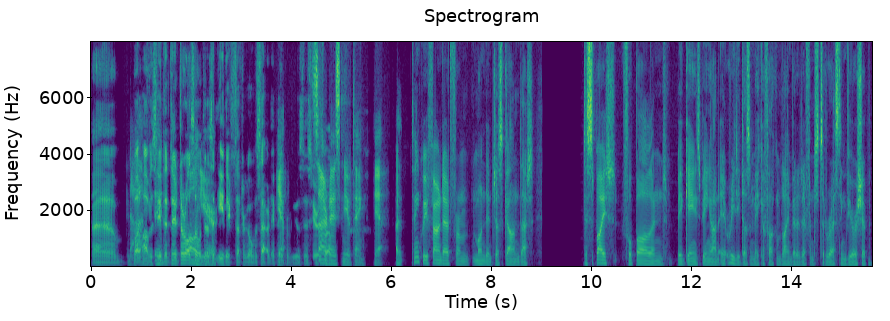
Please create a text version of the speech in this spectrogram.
Um, Nah, but obviously, they- they're, they're also there's an edict that they're going with Saturday pay Yeah. per views this year. Saturday's the new thing. Yeah. I think we found out from Monday just gone that despite football and big games being on, it really doesn't make a fucking blind bit of difference to the wrestling viewership.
